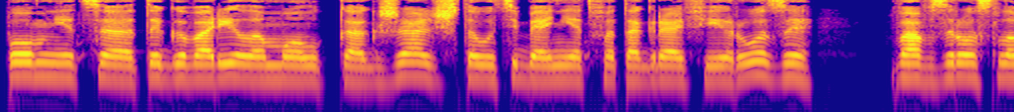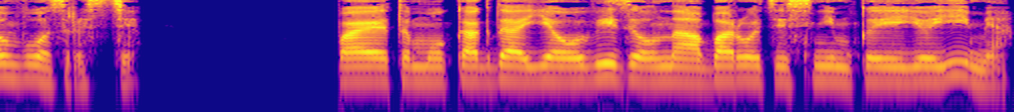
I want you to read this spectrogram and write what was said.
Помнится, ты говорила, мол, как жаль, что у тебя нет фотографии Розы во взрослом возрасте. Поэтому, когда я увидел на обороте снимка ее имя,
